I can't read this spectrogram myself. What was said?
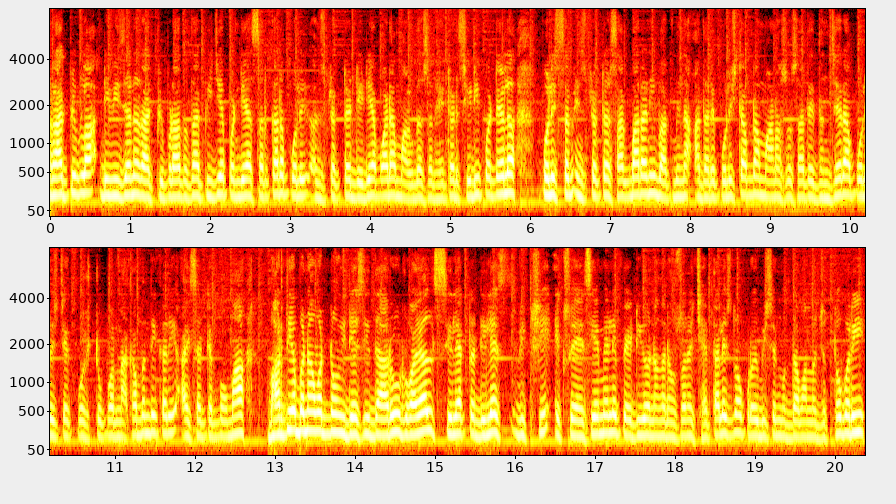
રાજપીપળા ડિવિઝન, રાજપીપળા તથા પીજે પંડ્યા સરકાર, પોલીસ ઇન્સ્પેક્ટર ડેડિયાપાડા, માર્ગદર્શન હેઠળ C D Patel, police sub inspector સાગબારાની બાતમીના આધારે પોલીસ સ્ટાફના માણસો સાથે ધનસેરા પોલીસ ચેકપોસ્ટ ઉપર નાકાબંધી કરી આઈસર ટેમ્પોમાં ભારતીય બનાવટનો વિદેશી દારૂ રોયલ સિલેક્ટ ડિલેસ વિકસી એકસો એંસી એમએલની પેટીઓ નંબર નવસો ને છેતાલીસનો પ્રોહિબિશન મુદ્દામાલનો જથ્થો ભરી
